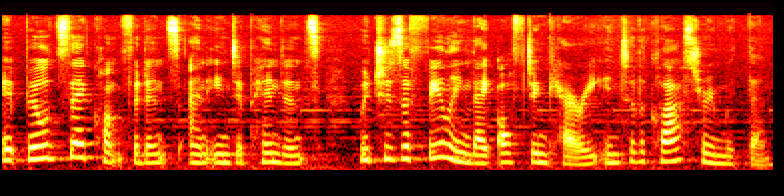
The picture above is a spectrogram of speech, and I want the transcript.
it builds their confidence and independence, which is a feeling they often carry into the classroom with them.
